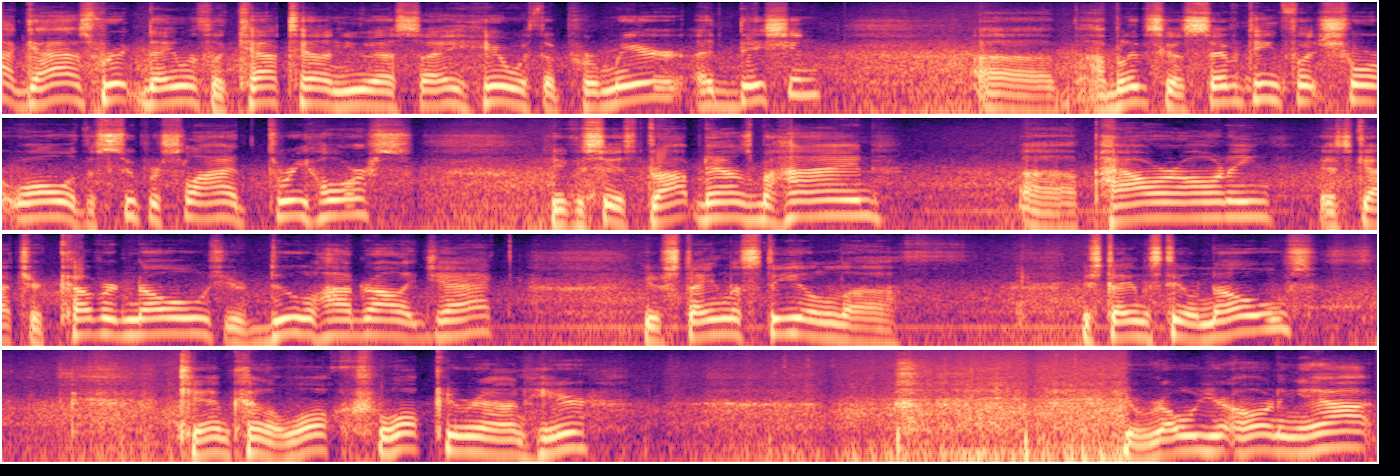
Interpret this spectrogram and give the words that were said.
Hi guys, Rick Dameworth with Cowtown USA here with the Premiere Edition. Uh, I believe it's got a 17 foot short wall with a super slide three horse. You can see its drop downs behind, uh, power awning. It's got your covered nose, your dual hydraulic jack, your stainless steel, uh, your stainless steel nose. Okay, I'm kind of walk walk you around here. You roll your awning out.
